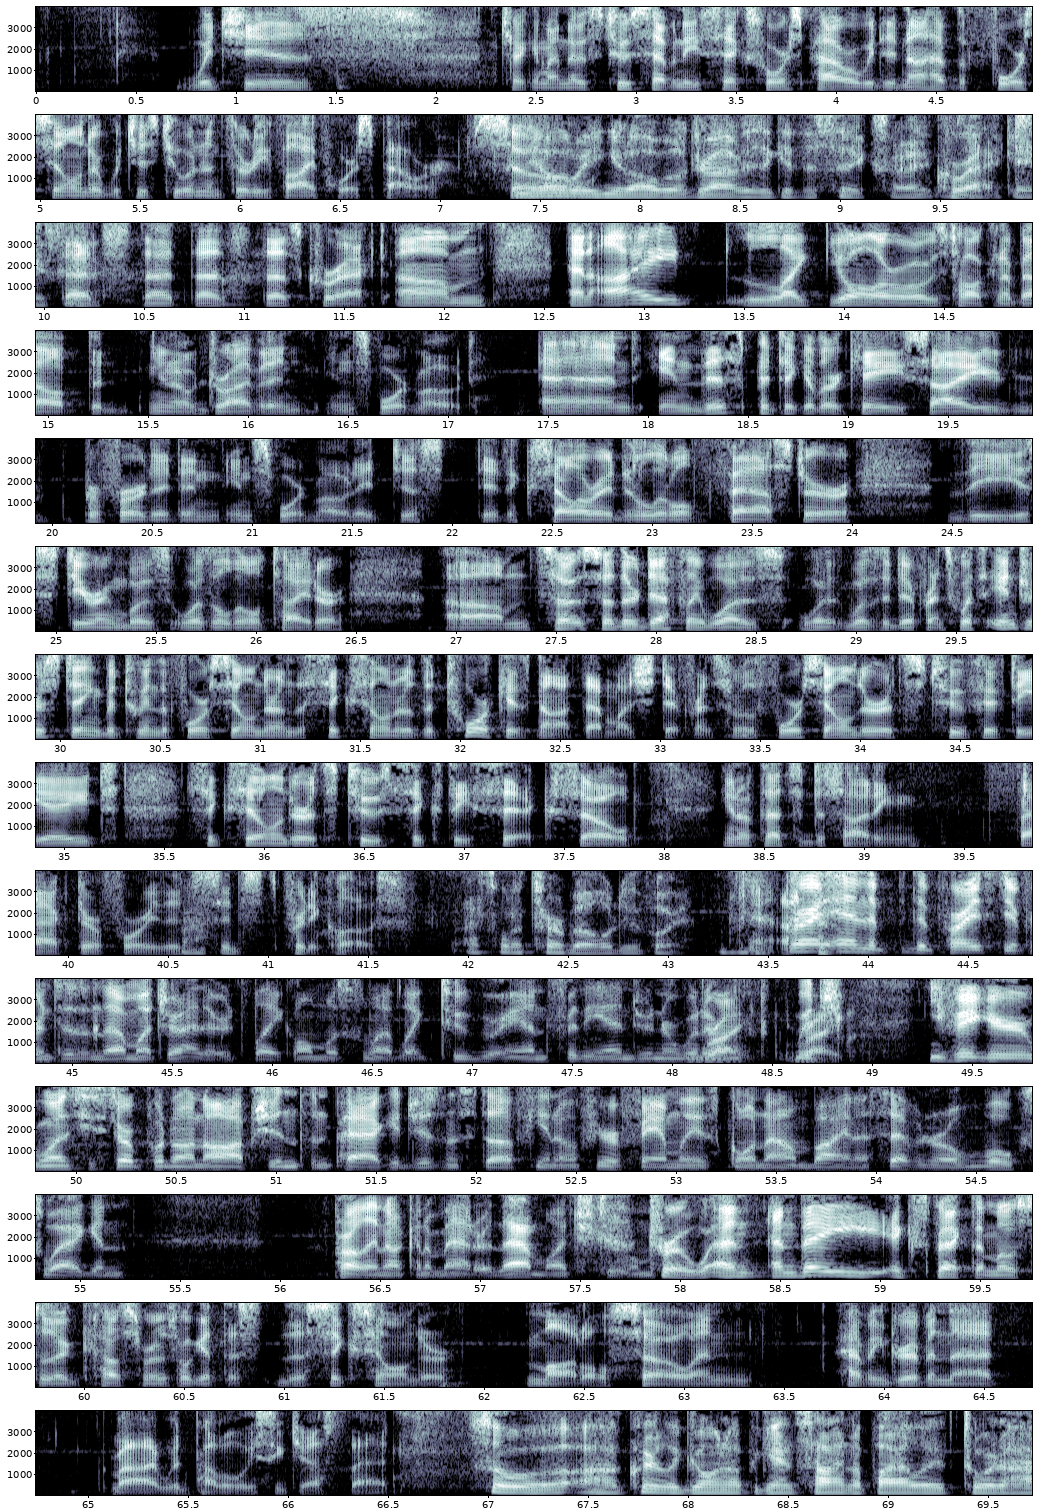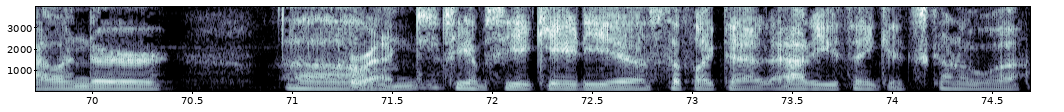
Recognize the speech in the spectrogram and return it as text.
which is checking my notes, 276 horsepower. We did not have the four cylinder, which is 235 horsepower. So the only way you can get all-wheel drive is to get the six, right? That Correct. case? That's that that's that's correct. Um, and I like y'all are always talking about the you know drive it in, in sport mode. And in this particular case, I preferred it in, in sport mode. It just it accelerated a little faster. The steering was was a little tighter. Um, so, so there definitely was, was a difference. What's interesting between the four cylinder and the six cylinder, the torque is not that much difference. For the four cylinder, it's 258. Six cylinder, it's 266. So, you know, if that's a deciding factor for you, it's it's pretty close. That's what a turbo will do for you. right, and the the price difference isn't that much either. It's like almost what, like two grand for the engine or whatever. Right, Which right. you figure once you start putting on options and packages and stuff, you know, if you're a family that's going out and buying a seven row Volkswagen, probably not going to matter that much to them. True, and and they expect that most of their customers will get this the six cylinder model. So, and having driven that, I would probably suggest that. So uh, clearly going up against Honda Pilot, Toyota Highlander, um, Correct. GMC Acadia, stuff like that. How do you think it's going to? Uh,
